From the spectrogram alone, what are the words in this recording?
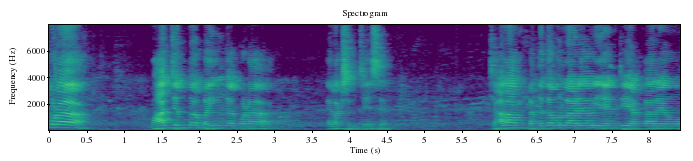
కూడా బాధ్యతతో భయంగా కూడా ఎలక్షన్ చేశాను. చాలా పెద్ద కబుర్లు ఆడావు ఏంటి అంటారేమో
